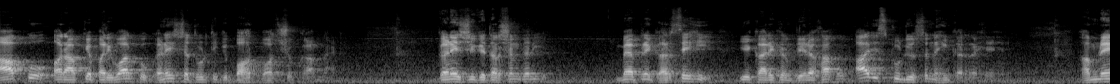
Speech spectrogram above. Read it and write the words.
आपको और आपके परिवार को गणेश चतुर्थी की बहुत बहुत शुभकामनाएँ। गणेश जी के दर्शन करिए। मैं अपने घर से ही ये कार्यक्रम दे रहा हूँ। आज स्टूडियो से नहीं कर रहे हैं। हमने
